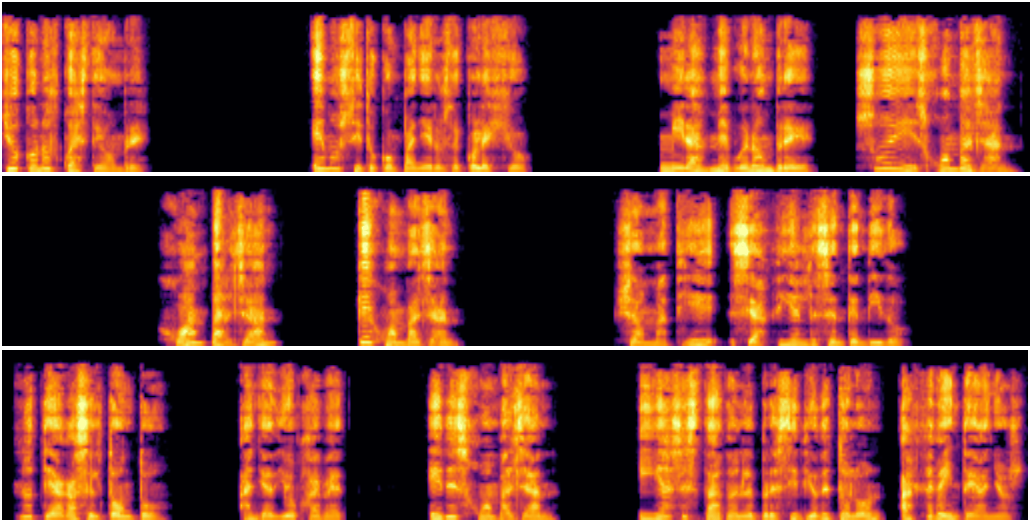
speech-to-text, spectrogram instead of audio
yo conozco á este hombre hemos sido compañeros de colegio miradme buen hombre. Sois juan valjean juan valjean qué juan valjean champmathieu se hacia el desentendido. No te hagas el tonto añadió brevet. Eres juan valjean y has estado en el presidio de tolon hace veinte años.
